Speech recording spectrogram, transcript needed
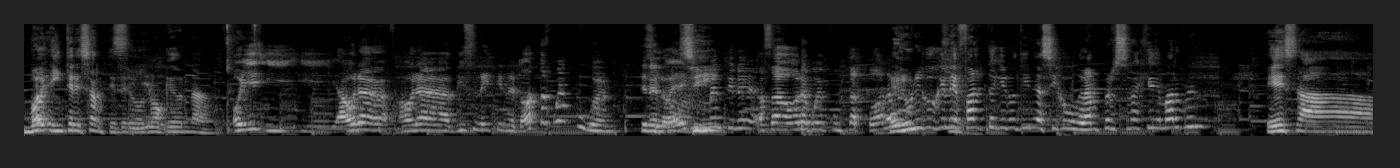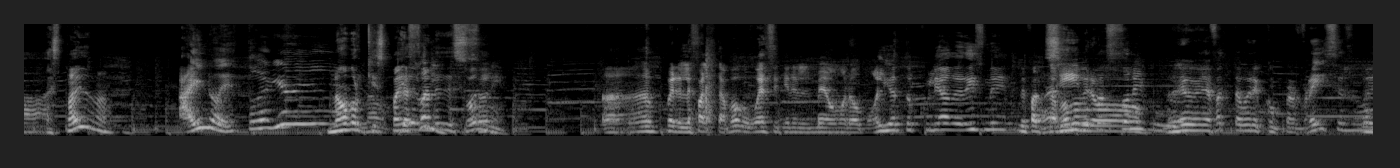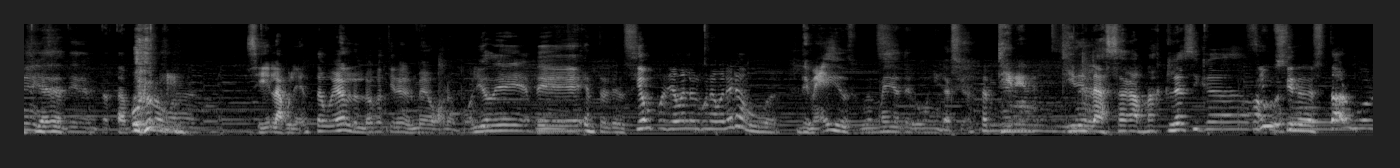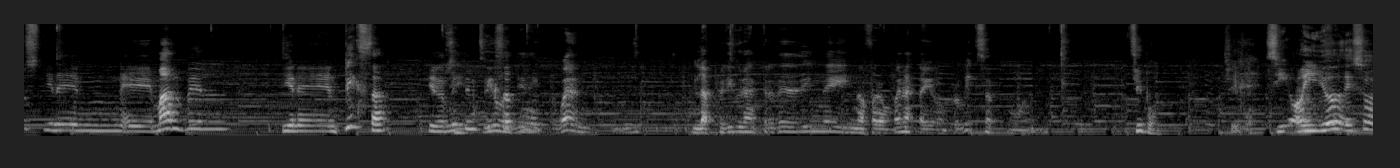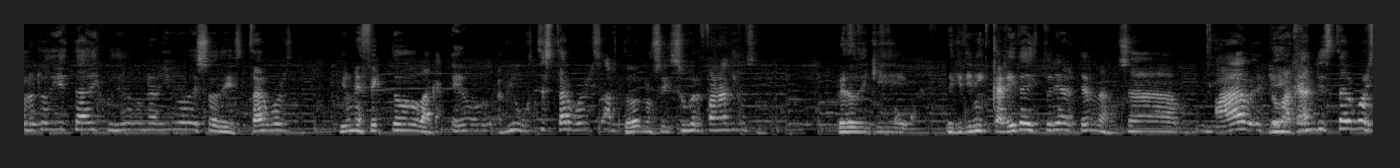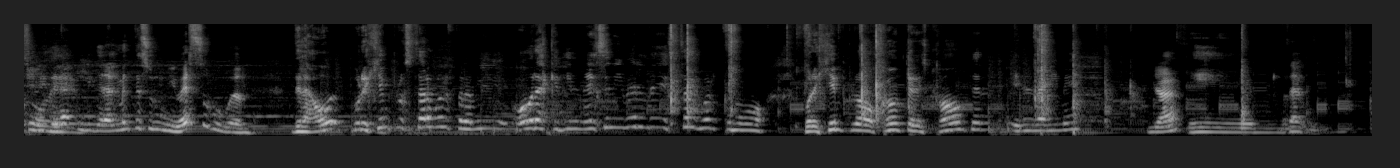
Bueno, es interesante, pero Sí, no quedó en nada. Oye, y, y ahora, ahora Disney tiene todas estas weas, pues, weón. Tiene Sí, los sí. X-Men, tiene. O sea, ahora pueden juntar todas las. El único que le falta que no tiene así como gran personaje de Marvel es a, a Spider-Man. Ahí no es todavía de. No, porque No, Spider-Man de es de Sony. Sony. Ah, pero le falta poco, weón, si tienen el medio monopolio a estos culiados de Disney. Le falta Sí, poco pero- Sony, pues, Lo weón. único que le falta, weón, es comprar Brazers, weón. Sí, Ya tienen hasta porro, weón. Sí, la pulenta, weón. Los locos tienen el medio monopolio de, de entretención, por llamarlo de alguna manera, pues, weón. De medios, weón, medios de comunicación también. Tienen, tienen las sagas más clásicas. Sí, pues, su- tienen Star Wars, tienen eh, Marvel, tienen Pixar. Que también Sí, tienen sí, Pixar. tienen- bueno, las películas en 3D de Disney no fueron buenas hasta que compró Pixar, weón. pues. Sí, pues. Sí, pues. Sí, oye, yo eso el otro día estaba discutiendo con un amigo eso de Star Wars. Tiene un efecto bacán. Eh, a mí me gusta Star Wars harto, no soy súper fanático, sí. Pero de que, de que tiene caleta de historia alterna. O sea, Ah, es lo bacán de Star Wars es que como de- literal- literalmente es un universo, pues, weón. de la por ejemplo Star Wars para mí obras que tienen ese nivel de Star Wars como por ejemplo Counter x Counter en el anime ¿Ya? eh.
